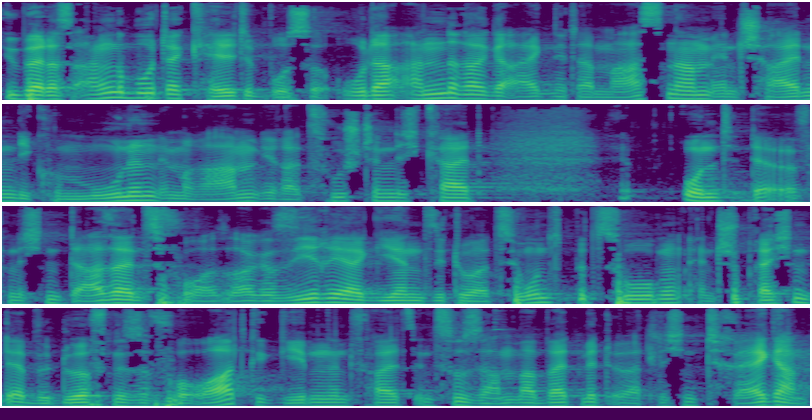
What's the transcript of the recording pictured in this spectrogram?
Über das Angebot der Kältebusse oder anderer geeigneter Maßnahmen entscheiden die Kommunen im Rahmen ihrer Zuständigkeit und der öffentlichen Daseinsvorsorge. Sie reagieren situationsbezogen entsprechend der Bedürfnisse vor Ort, gegebenenfalls in Zusammenarbeit mit örtlichen Trägern.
